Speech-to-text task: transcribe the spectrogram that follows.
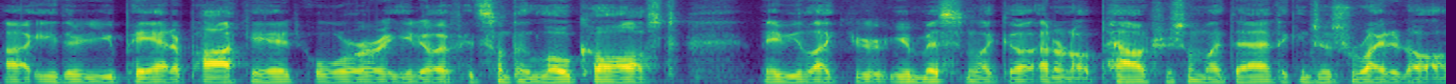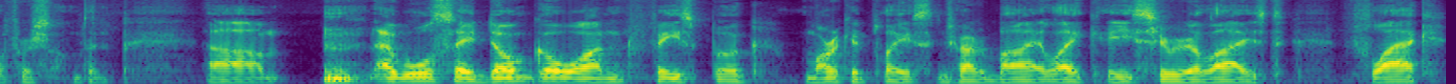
Uh, either you pay out of pocket, or you know, if it's something low cost, maybe like you're you're missing like a I don't know a pouch or something like that. They can just write it off or something. Um, I will say, don't go on Facebook Marketplace and try to buy like a serialized flak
